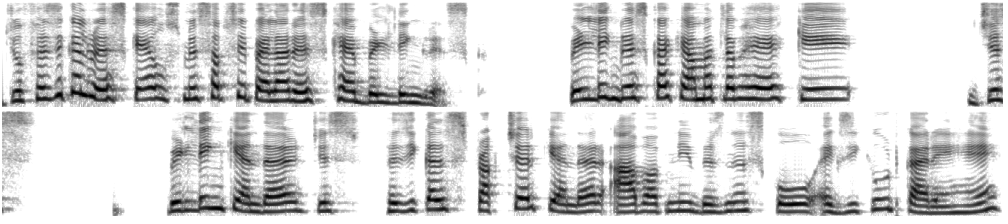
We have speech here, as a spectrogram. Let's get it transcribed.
जो फ़िज़िकल रिस्क है उसमें सबसे पहला रिस्क है बिल्डिंग रिस्क बिल्डिंग रिस्क का क्या मतलब है? कि जिस बिल्डिंग के अंदर जिस फ़िज़िकल स्ट्रक्चर के अंदर आप अपनी बिज़नेस को एग्जीक्यूट कर रहे हैं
